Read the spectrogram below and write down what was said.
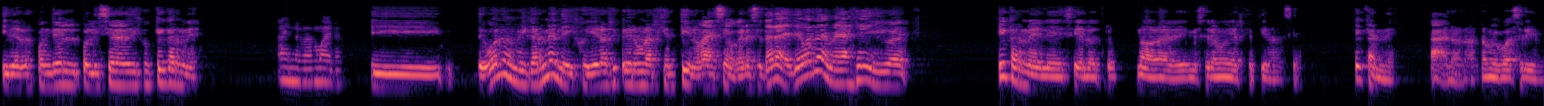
y le respondió el policía, le dijo, ¿qué carnet? Ay, no me muero. Y devuélveme mi carnet, le dijo, y era, era un argentino, va decimos que no se tará, devuélveme, así, y ¿qué carnet? le decía el otro. No, no, me será muy argentino, decía. ¿Qué carnet? Ah, no, no, no me puede salir.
